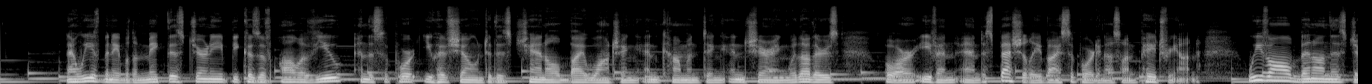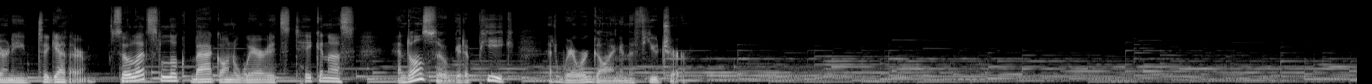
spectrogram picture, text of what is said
Now, we have been able to make this journey because of all of you and the support you have shown to this channel by watching and commenting and sharing with others, or even and especially by supporting us on Patreon. We've all been on this journey together, so let's look back on where it's taken us and also get a peek at where we're going in the future.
